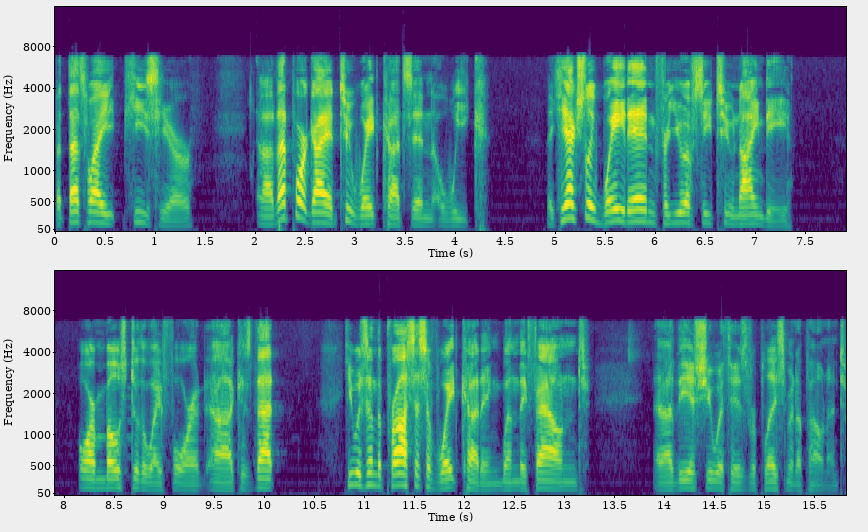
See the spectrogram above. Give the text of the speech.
but that's why he's here. Uh, that poor guy had two weight cuts in a week. Like he actually weighed in for UFC 290 or most of the way for it, because uh, that he was in the process of weight cutting when they found uh, the issue with his replacement opponent.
